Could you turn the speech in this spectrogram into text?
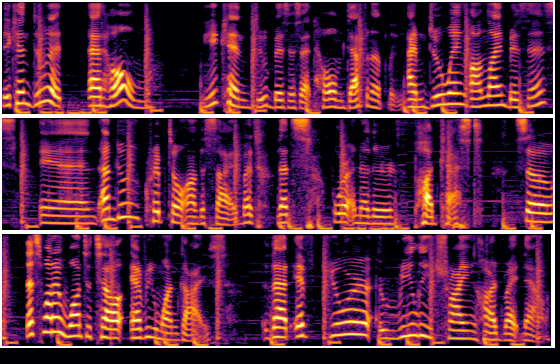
You can do it at home. You can do business at home, definitely. I'm doing online business and I'm doing crypto on the side, but that's for another podcast. So that's what I want to tell everyone, guys. That if you're really trying hard right now,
